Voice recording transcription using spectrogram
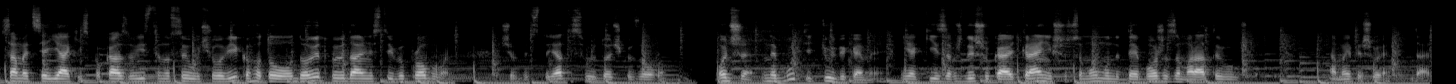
Саме ця якість показує істинну силу чоловіка, готового до відповідальності і випробувань, щоб відстояти свою точку зору. Отже, не будьте тюбіками, які завжди шукають крайніх, що самому, не дай Боже, замарати ручки. А ми пішли далі.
